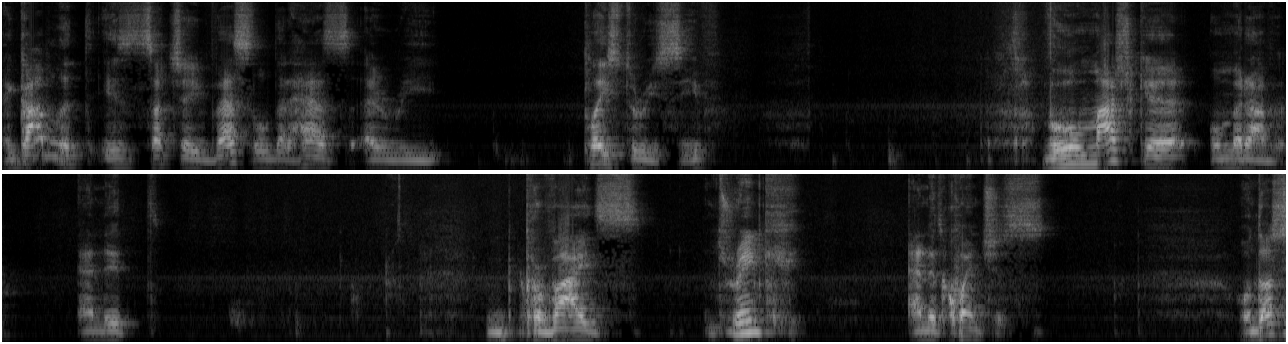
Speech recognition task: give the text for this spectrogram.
A goblet is such a vessel that has a re- place to receive. And it provides drink and it quenches. Das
